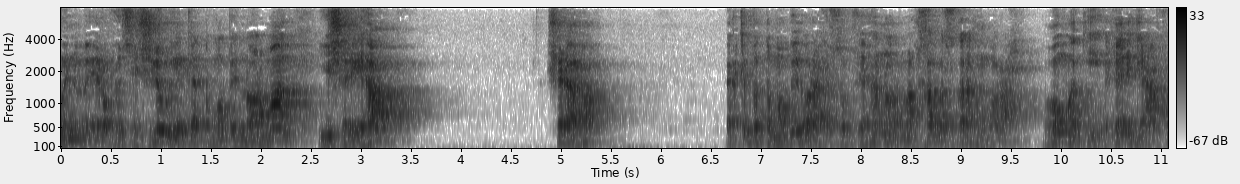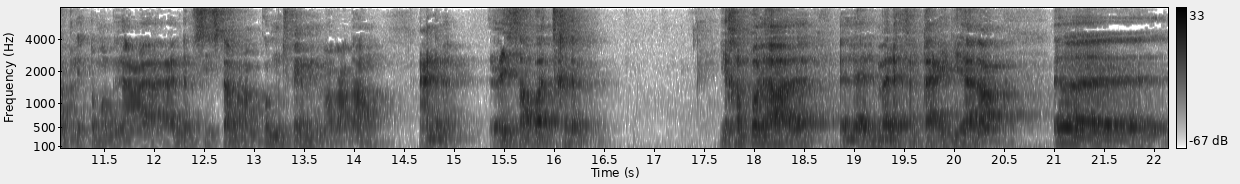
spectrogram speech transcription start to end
وين يروحوا يسجلوا يلقى الطوموبيل normal يشريها. شراها. ركب الطوموبيل وراح يسوق فيها normal خلص دراهم وراح. هما كي غير يعرفوا بلي الطوموبيل عندهم ال système راهم كل متفاهمين مع بعضهم. عندنا عصابات تخدم. يخلقوا لها الملف القاعدي هذا. أه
